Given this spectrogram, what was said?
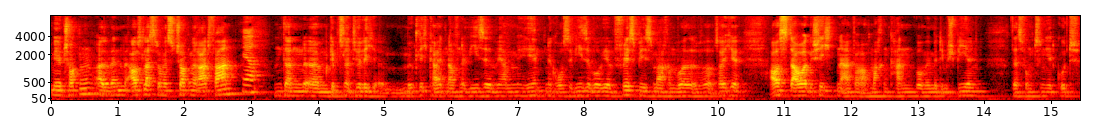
wir joggen, also wenn Auslastung ist, joggen, Radfahren. Ja. Und dann ähm, gibt es natürlich ähm, Möglichkeiten auf einer Wiese. Wir haben hier hinten eine große Wiese, wo wir Frisbees machen, wo, wo solche Ausdauergeschichten einfach auch machen kann, wo wir mit ihm spielen. Das funktioniert gut.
